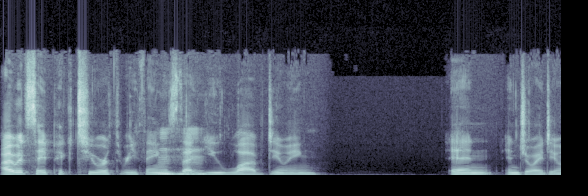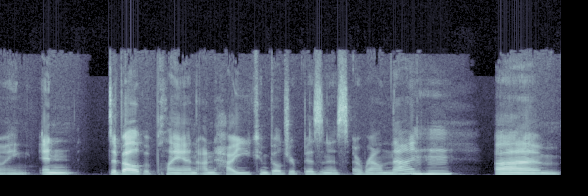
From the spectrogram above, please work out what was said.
I would say pick two or three things that mm-hmm. you love doing and enjoy doing and develop a plan on how you can build your business around that. Mm-hmm. Um,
